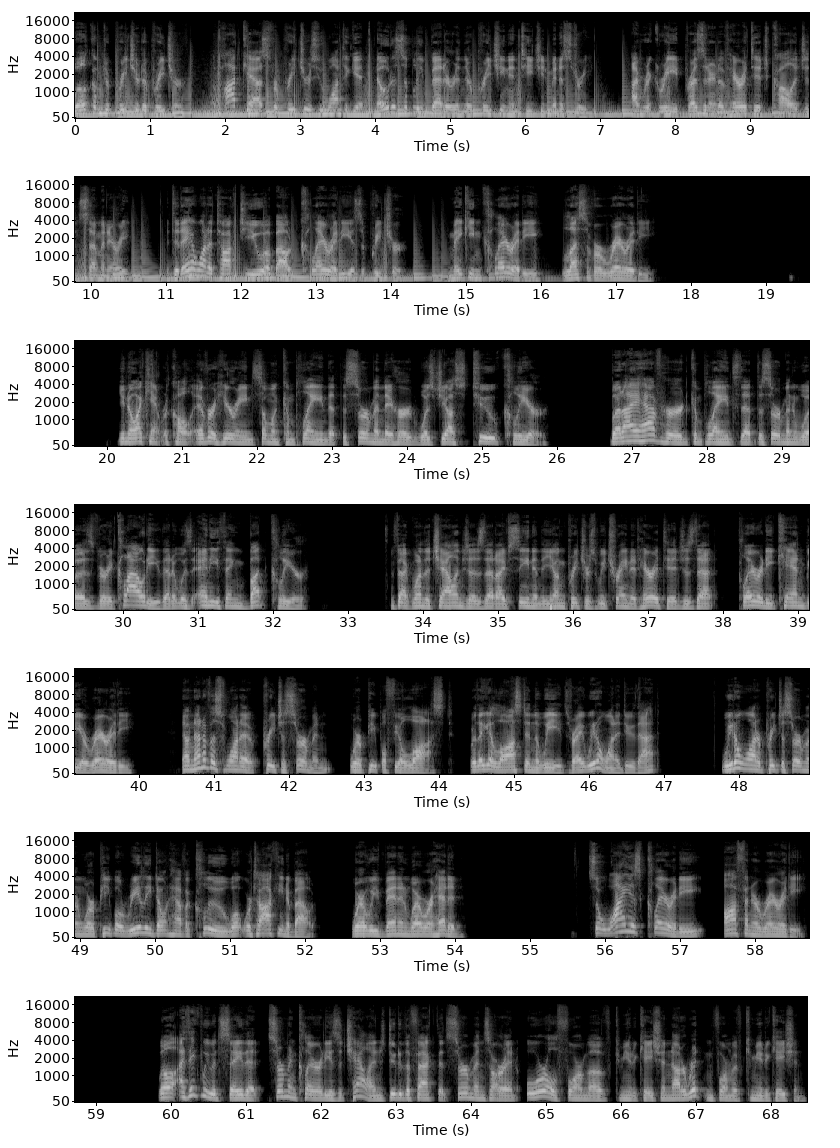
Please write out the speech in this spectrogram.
Welcome to Preacher to Preacher, a podcast for preachers who want to get noticeably better in their preaching and teaching ministry. I'm Rick Reed, president of Heritage College and Seminary, and today I want to talk to you about clarity as a preacher, making clarity less of a rarity. You know, I can't recall ever hearing someone complain that the sermon they heard was just too clear. But I have heard complaints that the sermon was very cloudy, that it was anything but clear. In fact, one of the challenges that I've seen in the young preachers we train at Heritage is that clarity can be a rarity. Now, none of us want to preach a sermon where people feel lost, where they get lost in the weeds, right? We don't want to do that. We don't want to preach a sermon where people really don't have a clue what we're talking about, where we've been and where we're headed. So, why is clarity often a rarity? Well, I think we would say that sermon clarity is a challenge due to the fact that sermons are an oral form of communication, not a written form of communication.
